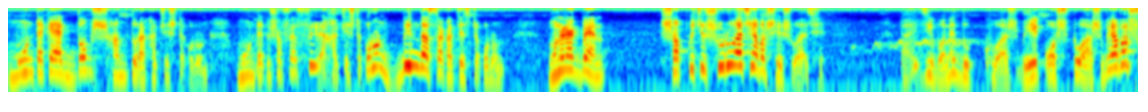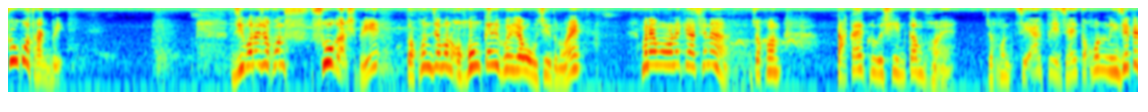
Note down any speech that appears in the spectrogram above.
মনটাকে একদম শান্ত রাখার চেষ্টা করুন। মনটাকে সবসময় ফ্রি রাখার চেষ্টা করুন, বিন্দাস রাখার চেষ্টা করুন। মনে রাখবেন সব কিছু শুরু আছে, আবার শেষও আছে। ভাই জীবনে দুঃখ আসবে, কষ্ট আসবে, আবার সুখও থাকবে। জীবনে যখন সুখ আসবে, তখন যেমন অহংকারী হয়ে যাওয়া উচিত নয় মানে এমন অনেকে আছে না, যখন টাকা একটু বেশি ইনকাম হয়, যখন চেয়ার পেয়ে যায়, তখন নিজেকে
